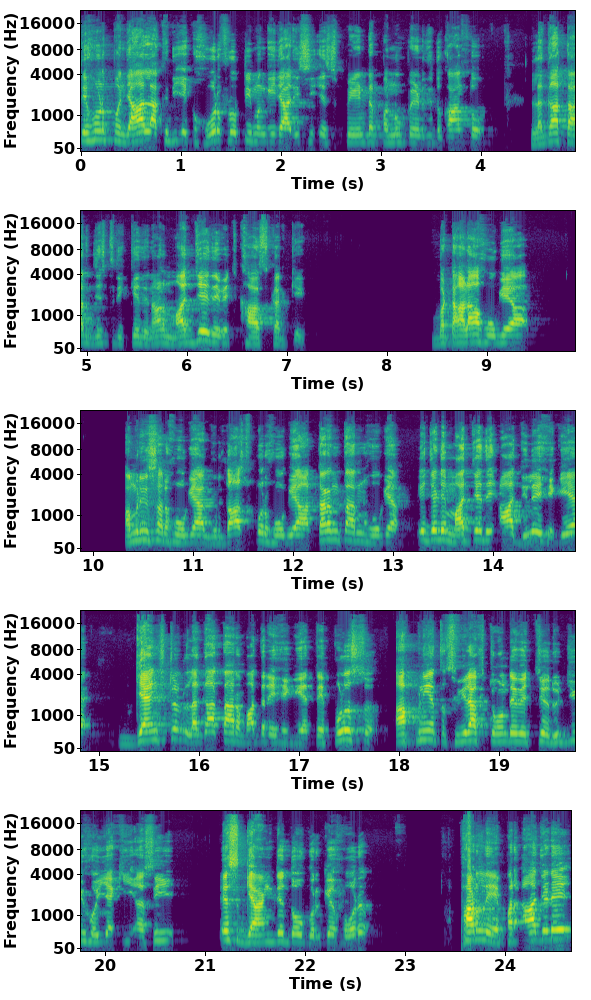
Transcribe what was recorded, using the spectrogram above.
ਤੇ ਹੁਣ 50 ਲੱਖ ਦੀ ਇੱਕ ਹੋਰ ਫਰੋਤੀ ਮੰਗੀ ਜਾ ਰਹੀ ਸੀ ਇਸ ਪੇਂਟ, ਪੰਨੂ ਪੇਂਟ ਦੀ ਦੁਕਾਨ ਤੋਂ, ਲਗਾਤਾਰ ਜਿਸ ਤਰੀਕੇ ਦੇ ਨਾਲ ਮਾਝੇ ਦੇ ਵਿੱਚ, ਖਾਸ ਕਰਕੇ ਬਟਾਲਾ ਹੋ ਗਿਆ ਅੰਮ੍ਰਿਤਸਰ ਹੋ ਗਿਆ, ਗੁਰਦਾਸਪੁਰ ਹੋ ਗਿਆ, ਤਰਨਤਾਰਨ ਹੋ ਗਿਆ, ਇਹ ਜਿਹੜੇ ਮਾਝੇ ਦੇ ਆ ਜ਼ਿਲ੍ਹੇ ਹੈਗੇ ਆ, ਗੈਂਗਸਟਰ ਲਗਾਤਾਰ ਵੱਧ ਰਹੇ ਹੈਗੇ ਆ ਤੇ ਪੁਲਿਸ ਆਪਣੀਆਂ ਤਸਵੀਰਾਂ ਖਿਚਾਉਣ ਦੇ ਵਿੱਚ ਰੁੱਝੀ ਹੋਈ ਹੈ ਕਿ ਅਸੀਂ ਇਸ ਗੈਂਗ ਦੇ ਦੋ ਗੁਰਗੇ ਹੋਰ ਫੜ ਲਏ ਪਰ ਆ ਜਿਹੜੇ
